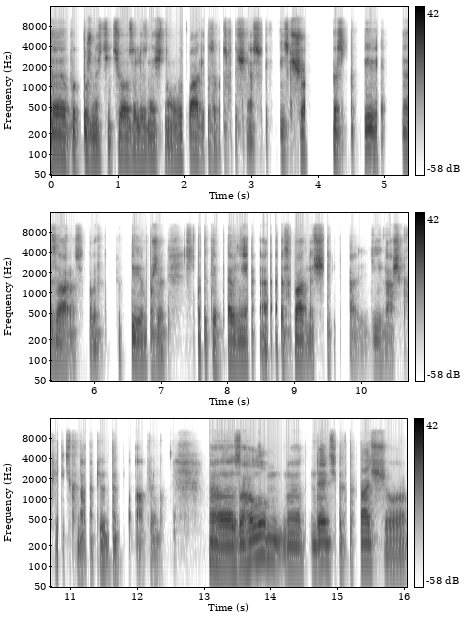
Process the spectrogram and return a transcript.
е, потужності цього залізничного вузла для забезпечення своїх військ, що в перспективі не зараз, але в перспективі може створити певні е, складнощі для дій наших військ на південному напрямку. Е, Загалом е, тенденція така, що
